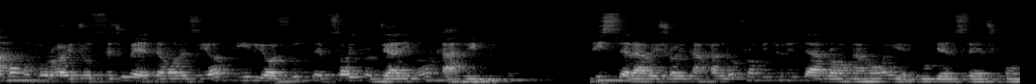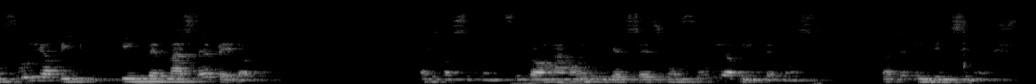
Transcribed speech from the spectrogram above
اما موتورهای جستجو به احتمال زیاد دیر یا زود وبسایت رو جریمه و تحریم می‌کنه. لیست روش های تخلف رو می‌تونید در راهنمای Google Search Console یا Bing Webmaster پیدا کنید. راهنمای Google Search Console یا Bing Webmaster. انگلیسی نوشته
